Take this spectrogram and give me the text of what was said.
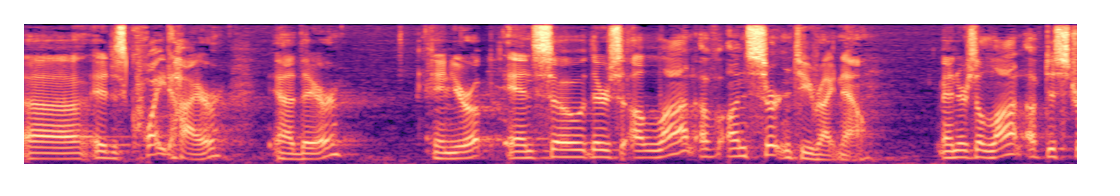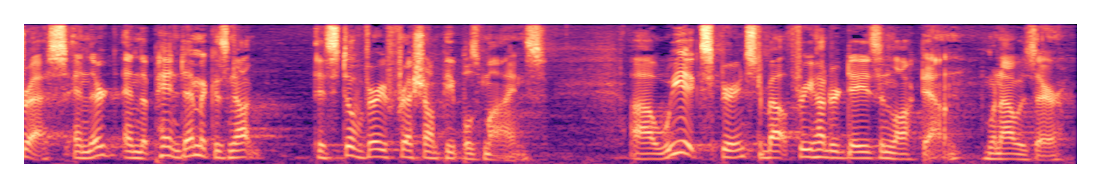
Uh, it is quite higher uh, there in Europe. And so there's a lot of uncertainty right now. And there's a lot of distress. And, and the pandemic is, not, is still very fresh on people's minds. Uh, we experienced about 300 days in lockdown when I was there,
